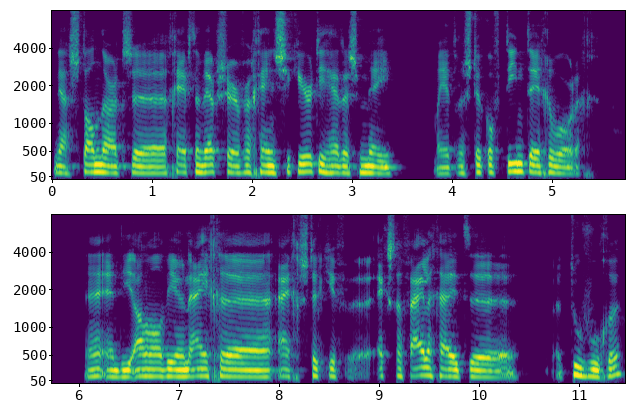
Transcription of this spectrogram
ja, standaard uh, geeft een webserver geen security headers mee. Maar je hebt er een stuk of tien tegenwoordig. Hè? En die allemaal weer een eigen, eigen stukje eh, extra veiligheid uh, toevoegen.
